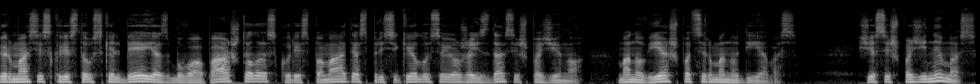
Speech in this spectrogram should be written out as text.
Pirmasis Kristaus kelbėjas buvo apaštalas, kuris pamatęs prisikėlusiojo žaizdas išpažino - mano viešpats ir mano dievas. Šis išpažinimas,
